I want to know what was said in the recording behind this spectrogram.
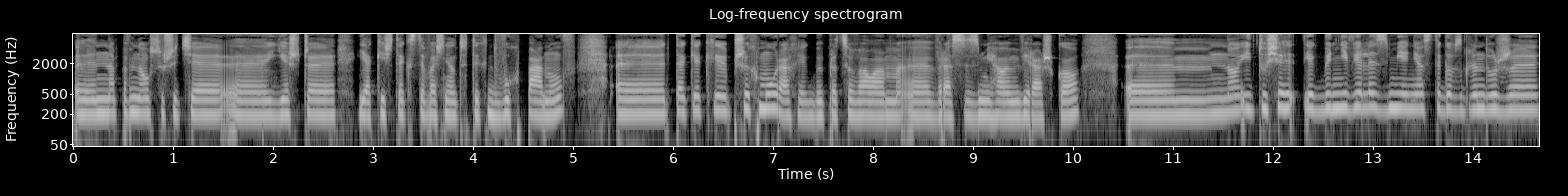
e, na pewno usłyszycie e, jeszcze jakieś teksty właśnie od tych dwóch panów. E, Tak jak przy chmurach jakby pracowałam wraz z Michałem Wiraszko. No i tu się jakby niewiele zmienia z tego względu, że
